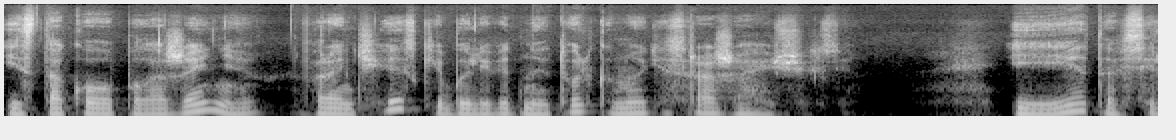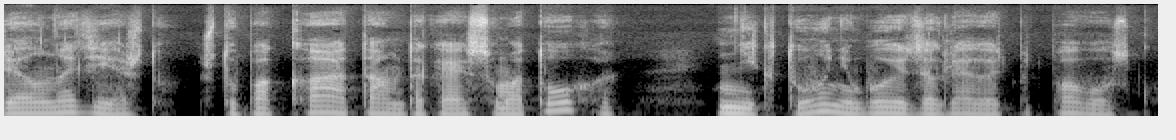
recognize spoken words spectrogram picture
Из такого положения Франческе были видны только ноги сражающихся. И это вселяло надежду, что пока там такая суматоха, никто не будет заглядывать под повозку.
